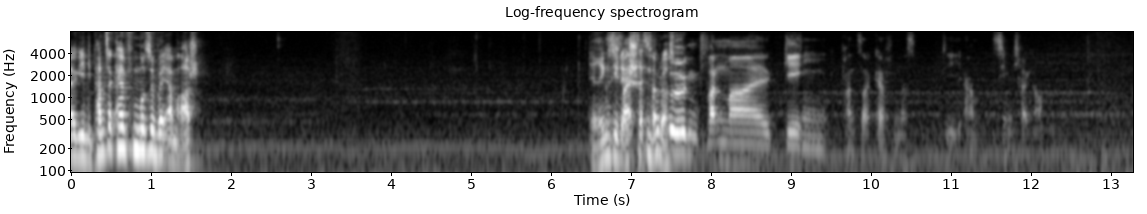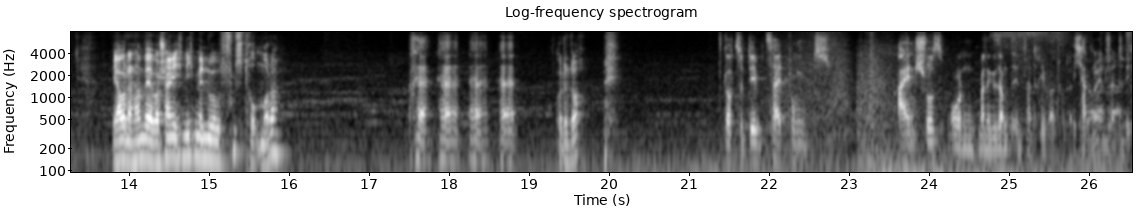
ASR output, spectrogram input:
äh, gegen die Panzer kämpfen, muss sind wir eher am Arsch. Der Regen sieht ich weiß, erschreckend gut aus. irgendwann mal gegen Panzer kämpfen müssen. Die haben ziemlich reingehauen. Ja, aber dann haben wir ja wahrscheinlich nicht mehr nur Fußtruppen, oder? Oder doch? ich glaube, zu dem Zeitpunkt ein Schuss und meine gesamte Infanterie war tot. Ich hatte nur Infanterie.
